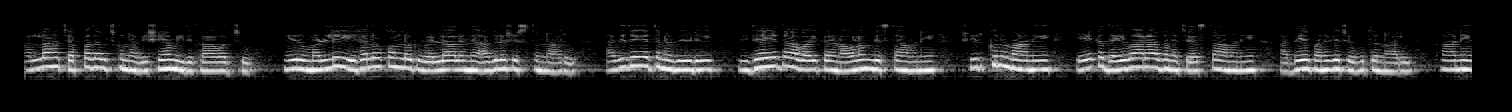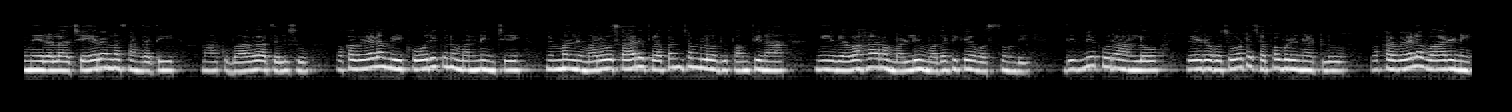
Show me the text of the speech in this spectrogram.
అల్లాహ్ చెప్పదలుచుకున్న విషయం ఇది కావచ్చు. మీరు మళ్ళీ ఇహలోకంలోకి వెళ్ళాలని అభిలషిస్తున్నారు. అవిధేయతను వీడి విధేయతా వైఖరిని అవలంబిస్తామని షిర్కును మాని ఏక దైవారాధన చేస్తామని అదే పనిగా చెబుతున్నారు. కానీ మీరలా చేయరన్న సంగతి మాకు బాగా తెలుసు. ఒకవేళ మీ కోరికను మన్నించి మిమ్మల్ని మరోసారి ప్రపంచంలోకి పంపినా మీ వ్యవహారం మళ్ళీ మొదటికే వస్తుంది. దివ్య కురాన్లో వేరొక చోట చెప్పబడినట్లు ఒకవేళ వారిని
